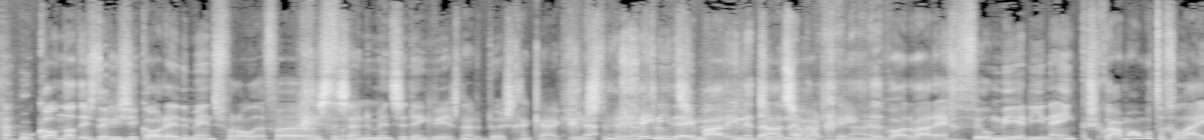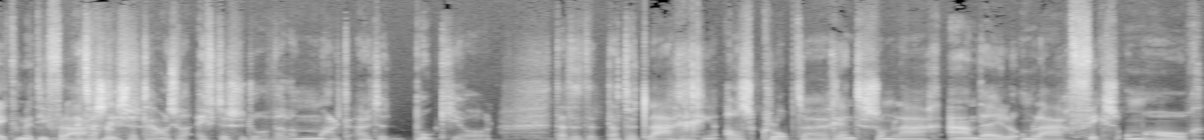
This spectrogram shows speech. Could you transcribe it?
hoe kan dat? Is de risicorendement vooral... Gisteren zijn de mensen denk ik weer eens naar de bus gaan kijken, nou, gistermiddag. geen idee, maar inderdaad. Nee, hard ging. Er waren echt veel meer die in één... Kwamen allemaal tegelijk met die vragen. Het was gisteren trouwens wel even tussendoor wel een markt uit het boekje hoor. Dat het, dat het lager ging, alles klopte. Rentes omlaag, aandelen omlaag, fix omhoog,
